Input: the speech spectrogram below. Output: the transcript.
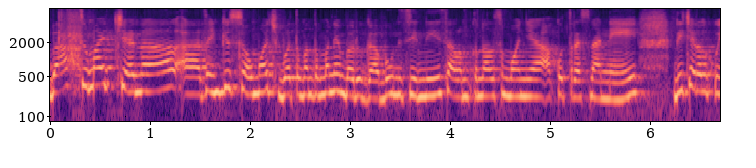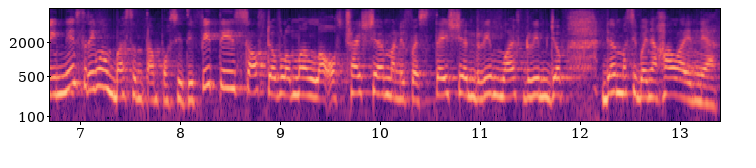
back to my channel. Uh, thank you so much buat teman-teman yang baru gabung di sini. Salam kenal semuanya. Aku Tresnani. Di channelku ini sering membahas tentang positivity, self development, law of attraction, manifestation, dream life, dream job, dan masih banyak hal lainnya.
